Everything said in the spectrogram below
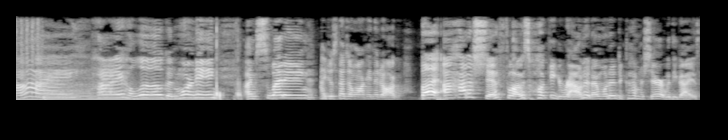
Hi. Hi. Hello. Good morning. I'm sweating. I just got done walking the dog, but I had a shift while I was walking around and I wanted to come share it with you guys.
